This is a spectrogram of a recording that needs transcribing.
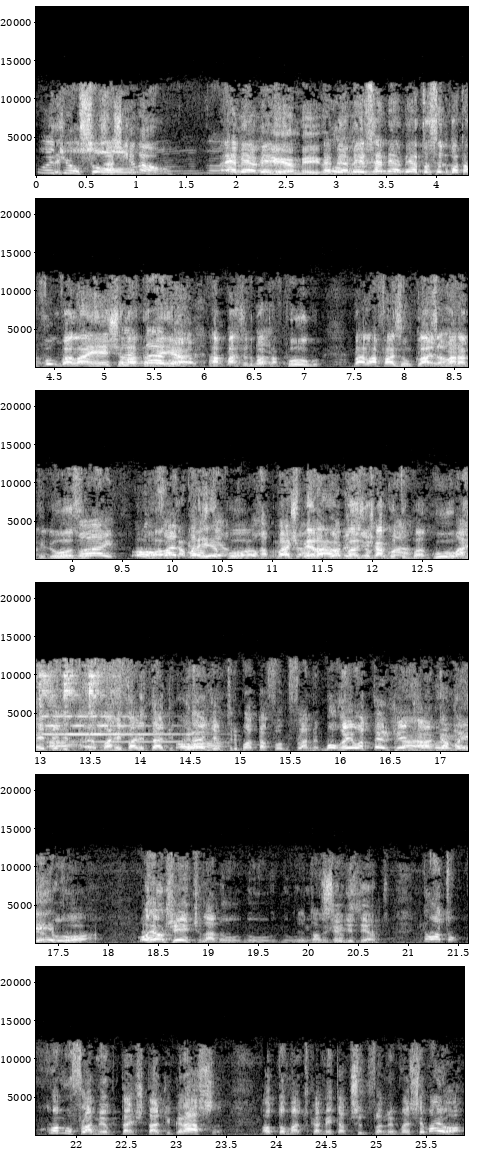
O Edilson. Acho que não. É meia meio. É meio a meio. É meia meio. Se é meia meio, a torcida do Botafogo vai lá, enche Não lá é também a, a parte do Botafogo. Vai lá, faz um clássico não? maravilhoso. Não vai, Pô, não vai, calma aí, tem- pô. Vai esperar existe jogar uma- contra o Bangu. Uma, rivali- uma rivalidade grande entre Botafogo e Flamengo. Morreu até gente Ah, lá no calma aí, pô. Morreu gente lá no, no, no, no de. Dentro. Então, como o Flamengo está em estado de graça, automaticamente a torcida do Flamengo vai ser maior.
